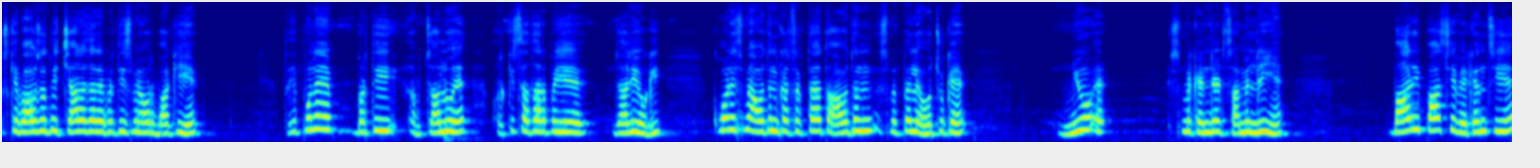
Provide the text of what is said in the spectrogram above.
उसके बावजूद भी चार हज़ार अभ्यर्थी इसमें और बाकी है। तो ये पुनः भर्ती अब चालू है और किस आधार पर ये जारी होगी? कौन इसमें आवेदन कर सकता है? तो आवेदन इसमें पहले हो चुके हैं। न्यू, इसमें कैंडिडेट शामिल नहीं है। बाहरी पास ये वैकेंसी है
